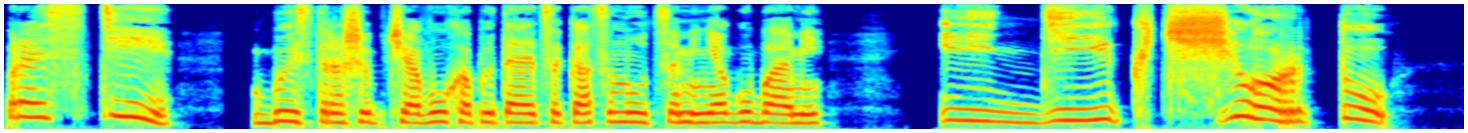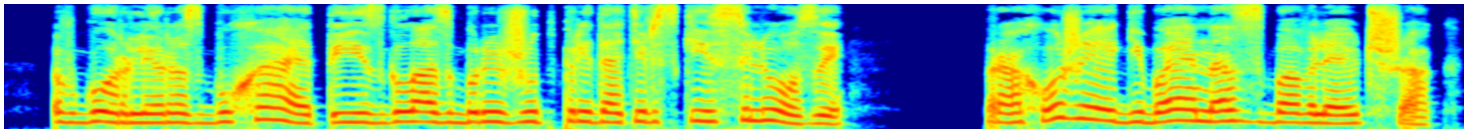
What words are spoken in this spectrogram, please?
прости!» Быстро шепча в ухо пытается коснуться меня губами. «Иди к черту!» В горле разбухает, и из глаз брызжут предательские слезы. Прохожие, огибая нас, сбавляют шаг.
